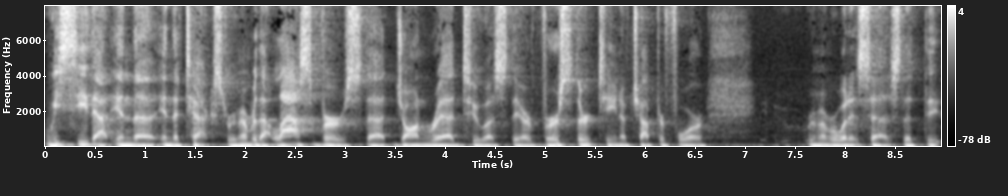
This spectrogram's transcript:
we see that in the in the text. Remember that last verse that John read to us there, verse 13 of chapter 4. Remember what it says that the,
